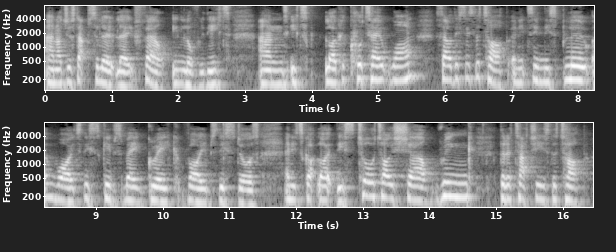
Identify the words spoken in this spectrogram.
and I just absolutely fell in love with it. And it's like a cutout one. So this is the top and it's in this blue and white. This gives me Greek vibes, this does. And it's got like this tortoise shell ring that attaches the top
